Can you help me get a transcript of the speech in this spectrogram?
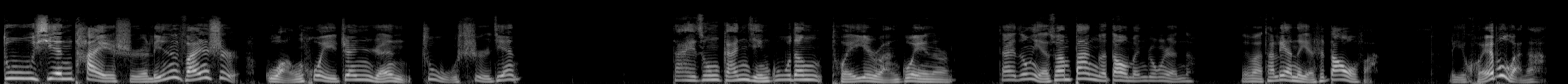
都仙太史临凡世，广会真人住世间。戴宗赶紧咕噔，腿一软跪那儿了。戴宗也算半个道门中人呢，对吧？他练的也是道法。李逵不管那个，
